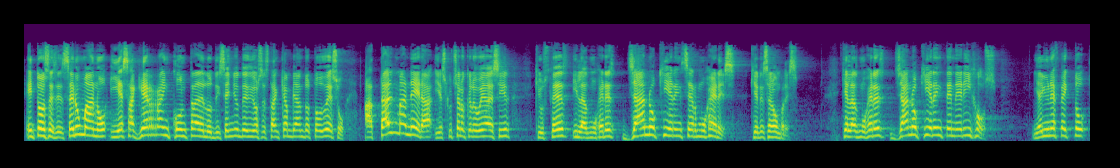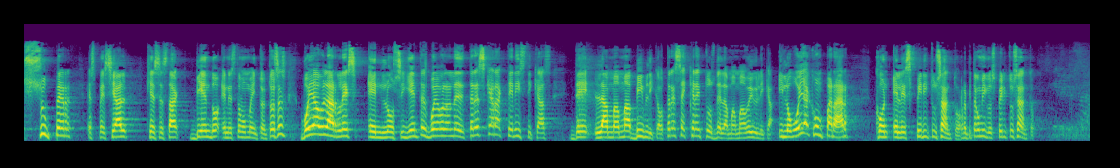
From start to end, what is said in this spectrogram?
Entonces el ser humano y esa guerra en contra de los diseños de Dios están cambiando todo eso a tal manera, y escucha lo que le voy a decir, que ustedes y las mujeres ya no quieren ser mujeres, quieren ser hombres. Que las mujeres ya no quieren tener hijos, y hay un efecto súper especial que se está viendo en este momento. Entonces, voy a hablarles en los siguientes, voy a hablarles de tres características de la mamá bíblica o tres secretos de la mamá bíblica. Y lo voy a comparar con el Espíritu Santo. Repita conmigo, Espíritu Santo.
